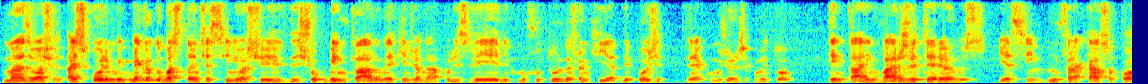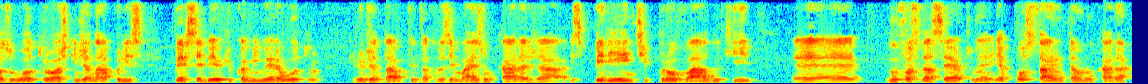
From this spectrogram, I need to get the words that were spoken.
Mas eu acho a escolha me, me, agradou bastante, assim, eu acho que deixou bem claro, né, que Indianapolis vê ele como futuro da franquia, depois de, né, como o Júnior já comentou, tentarem vários veteranos e, assim, um fracasso após o outro, eu acho que Indianapolis percebeu que o caminho era outro que não adiantava tentar trazer mais um cara já experiente, provado que é, não fosse dar certo, né? E apostar então num cara,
